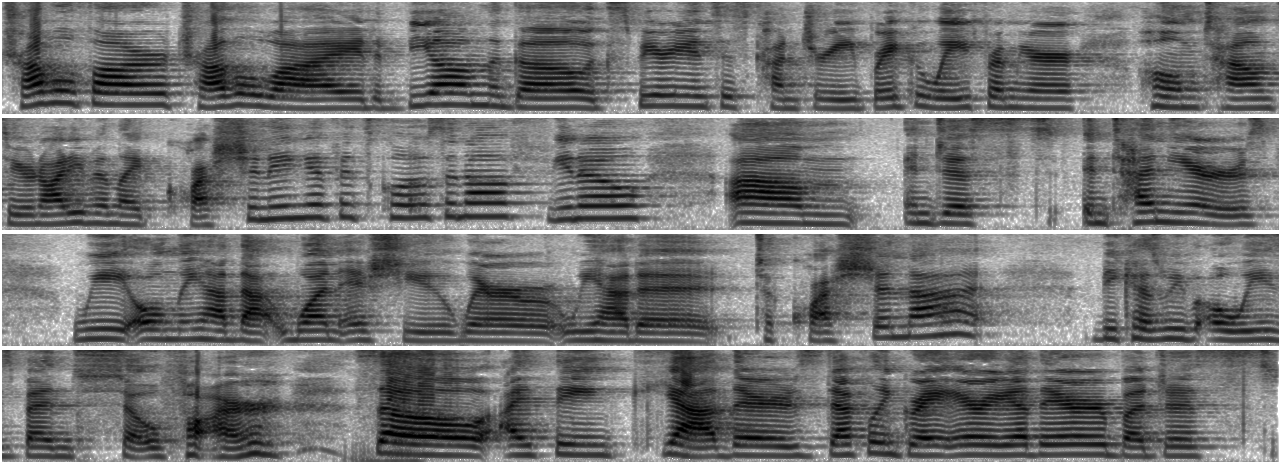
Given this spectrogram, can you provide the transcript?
travel far travel wide be on the go experience this country break away from your hometown so you're not even like questioning if it's close enough you know um, and just in 10 years we only had that one issue where we had to to question that because we've always been so far so i think yeah there's definitely gray area there but just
